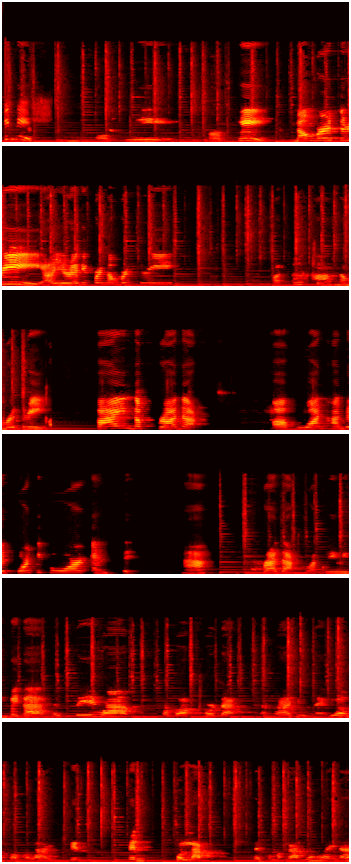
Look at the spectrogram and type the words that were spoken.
Finish. Okay. Okay. Number three. Are you ready for number three? Uh, number three. Find the product of 144 and 6. Huh? Product. What do you mean by ลอง that? นึกซิว่าคำว่า product นะคะ อยู่ในเรื่องของอะไร เป็น เป็นผลลัพธ์ในสมการเรื่องอะไรนะ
